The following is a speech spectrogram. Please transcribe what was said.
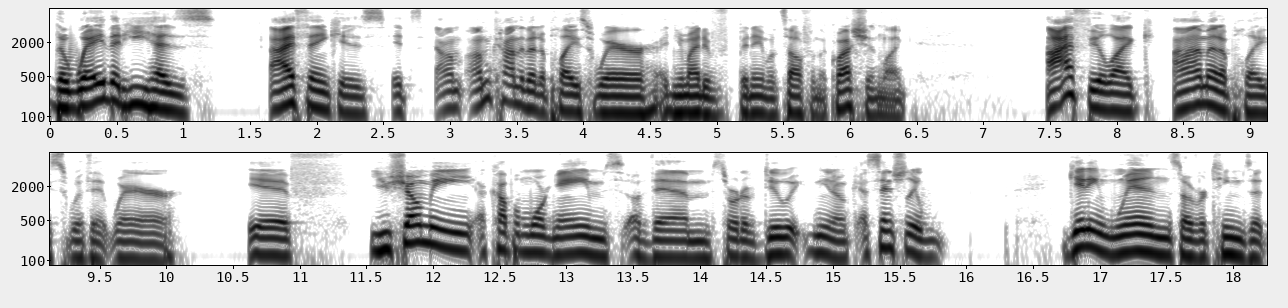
the way that he has i think is it's i'm, I'm kind of at a place where and you might have been able to tell from the question like i feel like i'm at a place with it where if you show me a couple more games of them sort of doing you know essentially getting wins over teams that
